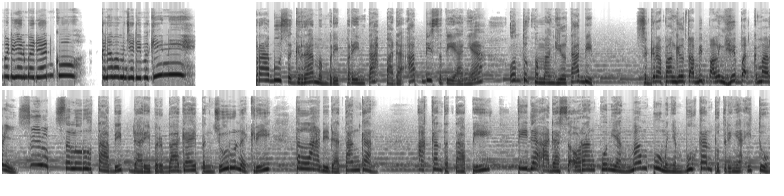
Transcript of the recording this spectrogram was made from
apa dengan badanku? Kenapa menjadi begini? Prabu segera memberi perintah pada abdi setianya untuk memanggil tabib. Segera panggil tabib paling hebat kemari. Seluruh tabib dari berbagai penjuru negeri telah didatangkan. Akan tetapi, tidak ada seorang pun yang mampu menyembuhkan putrinya itu.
